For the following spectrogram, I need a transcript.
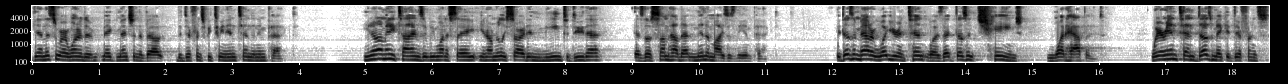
Again, this is where I wanted to make mention about the difference between intent and impact. You know how many times that we want to say, you know, I'm really sorry I didn't mean to do that, as though somehow that minimizes the impact. It doesn't matter what your intent was, that doesn't change what happened. Where intent does make a difference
